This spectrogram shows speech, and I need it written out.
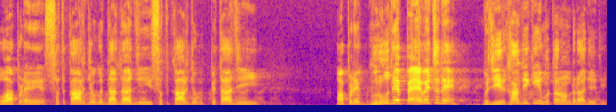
ਉਹ ਆਪਣੇ ਸਤਕਾਰਯੋਗ ਦਾਦਾ ਜੀ, ਸਤਕਾਰਯੋਗ ਪਿਤਾ ਜੀ, ਆਪਣੇ ਗੁਰੂ ਦੇ ਭੈ ਵਿੱਚ ਨੇ। ਵਜ਼ੀਰ ਖਾਨ ਦੀ ਕੀ ਹਿੰਮਤ ਆ ਉਹਨਾਂ ਨੂੰ ਡਰਾ ਜੇ ਜੀ?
